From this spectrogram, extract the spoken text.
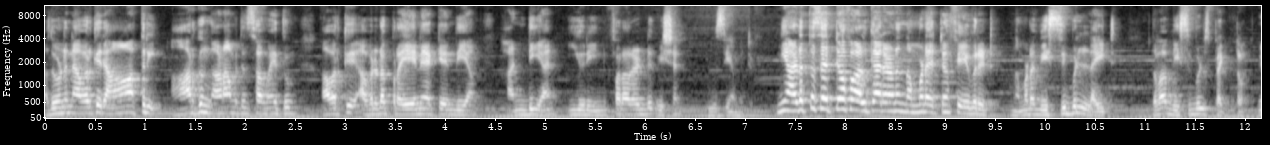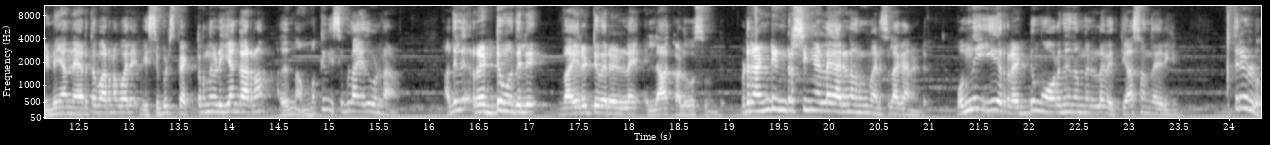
അതുകൊണ്ട് തന്നെ അവർക്ക് രാത്രി ആർക്കും കാണാൻ പറ്റുന്ന സമയത്തും അവർക്ക് അവരുടെ പ്രേനെയൊക്കെ എന്ത് ചെയ്യാം? ഹണ്ട് ചെയ്യാൻ ഈ ഒരു ഇൻഫ്രാറെഡ് വിഷൻ യൂസ് ചെയ്യാൻ പറ്റും. ഇനി അടുത്ത സെറ്റ് ഓഫ് ആൾക്കാരാണ് നമ്മുടെ ഏറ്റവും ഫേവറേറ്റ് നമ്മുടെ വിസിബിൾ ലൈറ്റ് അഥവാ വിസിബിൾ സ്പെക്ട്രം വീണ്ടും ഞാൻ നേരത്തെ പറഞ്ഞ പോലെ വിസിബിൾ സ്പെക്ട്രം എന്ന് വിളിക്കാൻ കാരണം അത് നമുക്ക് വിസിബിൾ ആയതുകൊണ്ടാണ് അതിൽ റെഡ് മുതൽ വയലറ്റ് വരെയുള്ള എല്ലാ കളേഴ്സും ഉണ്ട്. ഇവിടെ രണ്ട് ഇൻട്രസ്റ്റിംഗ് ആയിട്ടുള്ള കാര്യങ്ങൾ നമുക്ക് മനസ്സിലാക്കാനുണ്ട്. ഒന്ന് ഈ റെഡും ഓറഞ്ചും തമ്മിലുള്ള വ്യത്യാസം എന്തായിരിക്കും? ഇത്രയേ ഉള്ളൂ.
